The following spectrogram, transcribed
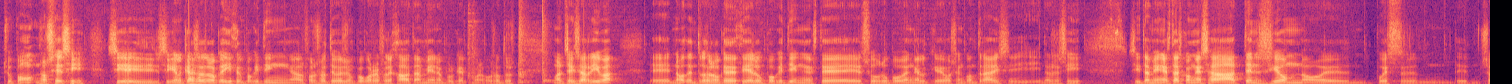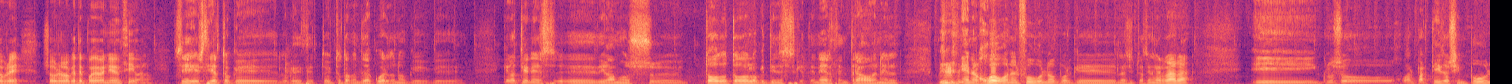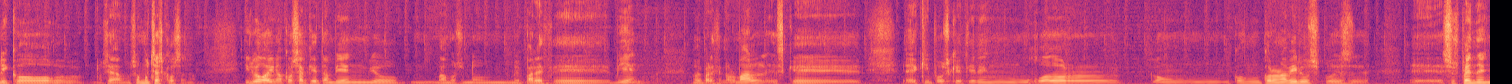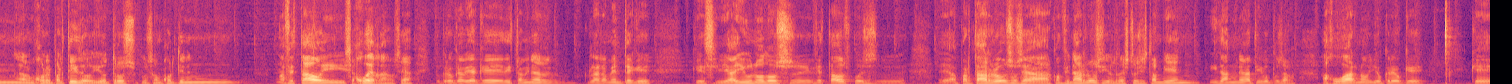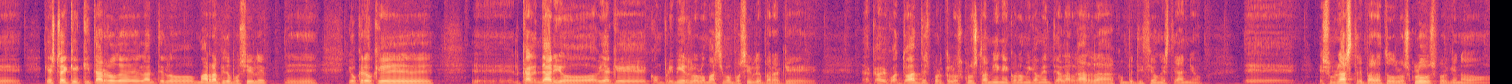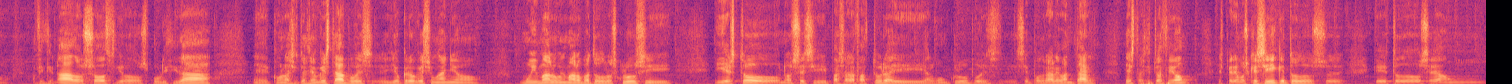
supongo, no sé si, si, si, en el caso de lo que dice un poquitín Alfonso te ves un poco reflejado también, ¿no? porque bueno, vosotros marcháis arriba, eh, ¿no? dentro de lo que decía él un poquitín, este subgrupo en el que os encontráis y, no sé si, si, también estás con esa tensión ¿no? Eh, pues, eh, de, sobre, sobre lo que te puede venir encima. ¿no? Sí, es cierto que lo que dice estoy totalmente de acuerdo, ¿no? que, que, que no tienes, eh, digamos, todo, todo lo que tienes que tener centrado en el, en el juego, en el fútbol, ¿no? porque la situación es rara e incluso jugar partidos sin público, o sea, son muchas cosas. ¿no? Y luego hay una cosa que también yo, vamos, no me parece bien, no me parece normal, es que equipos que tienen un jugador con, coronavirus, pues eh, suspenden a lo mejor el partido y otros, pues a lo mejor tienen afectado y se juega. O sea, yo creo que había que dictaminar claramente que, que si hay uno o dos infectados, pues eh, apartarlos, o sea, confinarlos y el resto si están bien y dan negativo, pues a, jugar, ¿no? Yo creo que, que, esto hay que quitarlo de delante lo más rápido posible. Eh, yo creo que eh, el calendario había que comprimirlo lo máximo posible para que acabe cuanto antes, porque los clubs también económicamente alargar la competición este año eh, es un lastre para todos los clubs, porque no aficionados, socios, publicidad, eh, con la situación que está, pues eh, yo creo que es un año muy malo, muy malo para todos los clubs y, esto no sé si pasará factura y algún club pues se podrá levantar de esta situación. Esperemos que sí, que todos que todo sea un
